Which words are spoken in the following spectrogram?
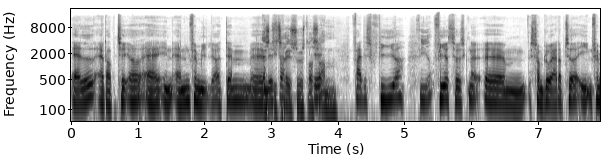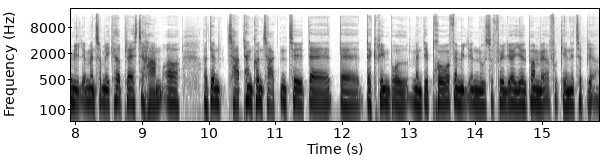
alle adopteret af en anden familie. Og dem, øh, Altså de lister- tre søstre Øh, sammen? Faktisk fire. Fire. Fire søskende, øh, som blev adopteret af en familie, men som ikke havde plads til ham, og, og dem tabte han kontakten til, da, da, da krigen brød. Men det prøver familien nu selvfølgelig at hjælpe ham med at få genetableret.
